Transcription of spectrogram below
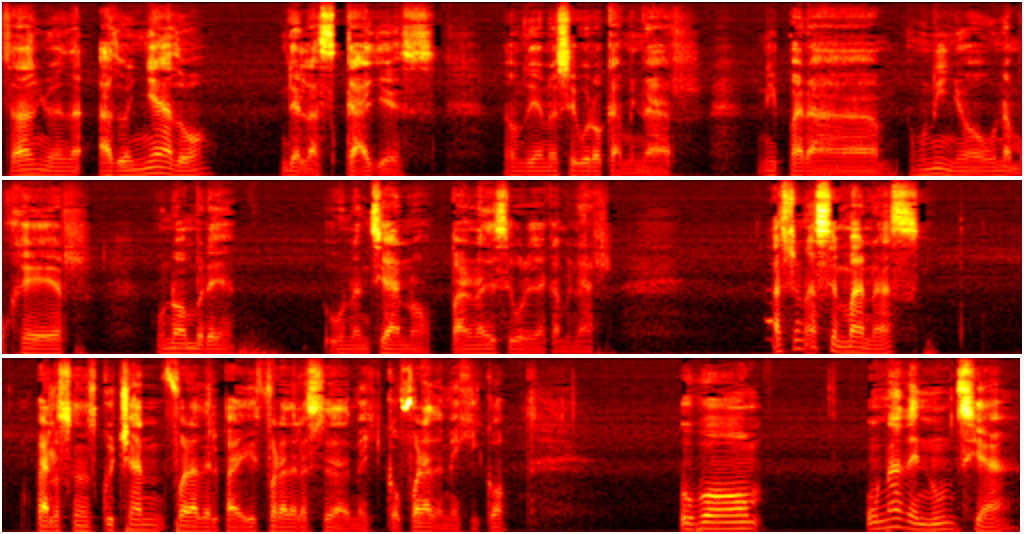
se han adueña- adueñado de las calles, donde ya no es seguro caminar, ni para un niño, una mujer, un hombre, un anciano, para nadie es seguro ya caminar. Hace unas semanas, para los que nos escuchan fuera del país, fuera de la Ciudad de México, fuera de México, hubo una denuncia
